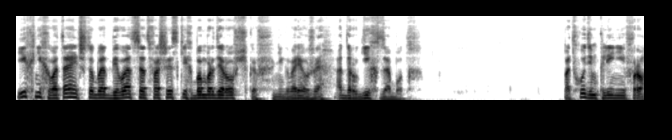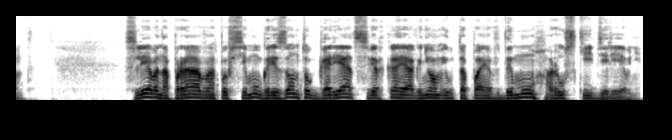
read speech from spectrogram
Их не хватает, чтобы отбиваться от фашистских бомбардировщиков, не говоря уже о других заботах. Подходим к линии фронта. Слева направо по всему горизонту горят, сверкая огнем и утопая в дыму, русские деревни.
